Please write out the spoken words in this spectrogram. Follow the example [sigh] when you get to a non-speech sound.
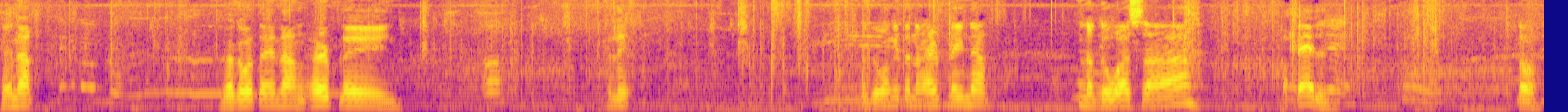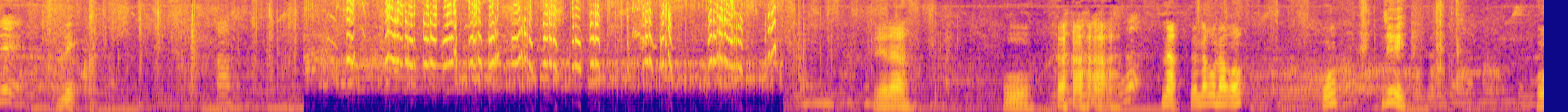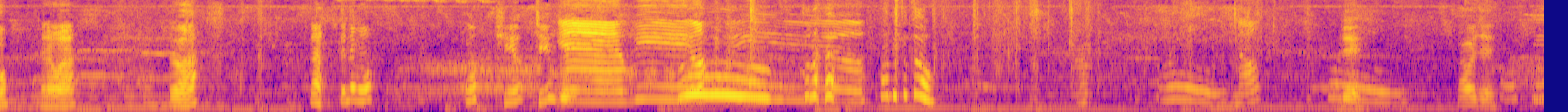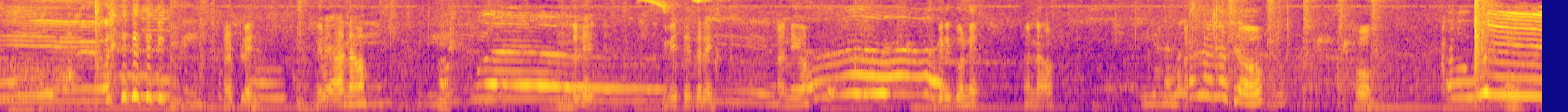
Yan nak. Gagawa tayo ng airplane. Oh. Dali. Nagawa kita ng airplane nak. Nagawa sa papel. Ito. Dali. Ah. Ayan na. Oh. [laughs] nak, nak ko, nak ko. Oh, Jay. Oh, tanawa. Tanawa. Nak, tanawa mo. Oh, siya, Jay. Yeah, we. Oh, Oh, dito ka. No? Jay. Ako, Jay. Airplane. Dali, ana oh. Dali. Gunite dali. Ani oh. Dali gunit. Ana oh. Iyan naman. Ana na siya oh. Oh. Oh.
